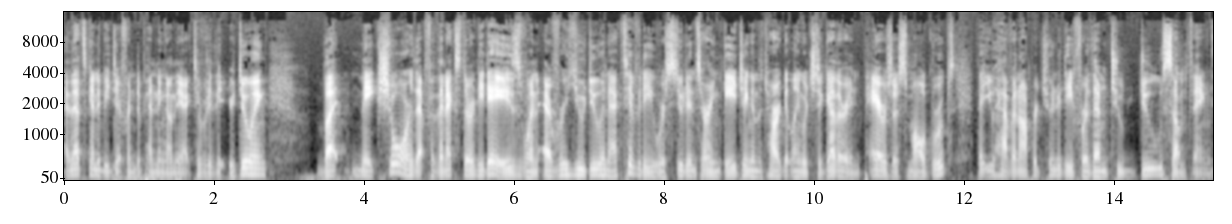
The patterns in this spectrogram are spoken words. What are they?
And that's going to be different depending on the activity that you're doing. But make sure that for the next 30 days, whenever you do an activity where students are engaging in the target language together in pairs or small groups, that you have an opportunity for them to do something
